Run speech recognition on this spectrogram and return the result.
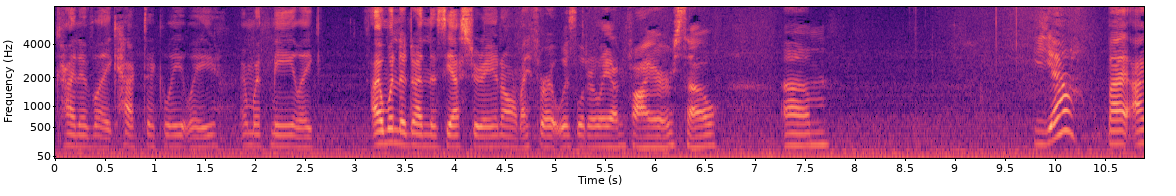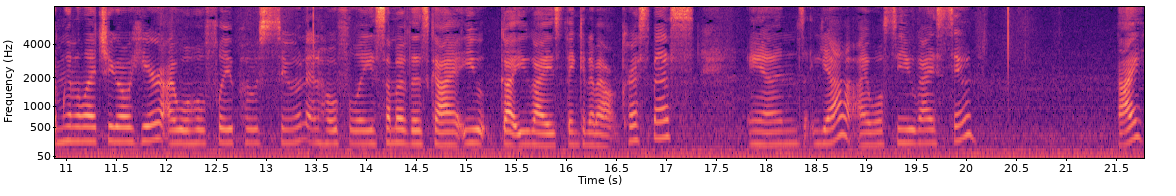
kind of like hectic lately. And with me, like, I wouldn't have done this yesterday and all. My throat was literally on fire. So, um, yeah. But I'm gonna let you go here. I will hopefully post soon, and hopefully some of this guy you got you guys thinking about Christmas. And yeah, I will see you guys soon. Bye.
